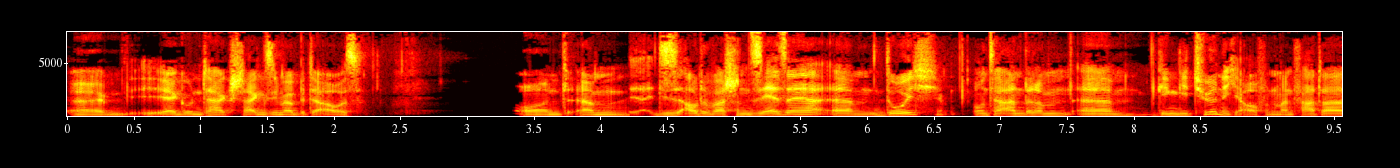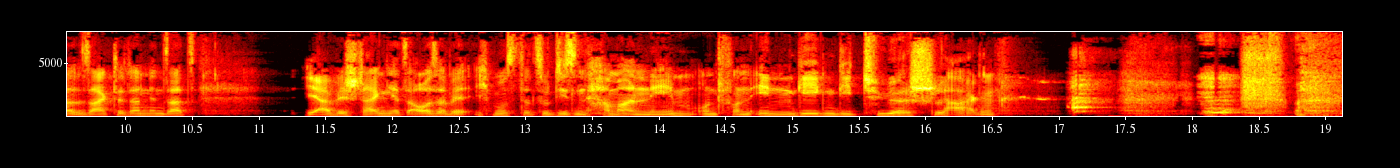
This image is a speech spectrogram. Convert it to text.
äh, ja, guten Tag, steigen Sie mal bitte aus. Und ähm, dieses Auto war schon sehr, sehr ähm, durch. Unter anderem ähm, ging die Tür nicht auf. Und mein Vater sagte dann den Satz, ja, wir steigen jetzt aus, aber ich muss dazu diesen Hammer nehmen und von innen gegen die Tür schlagen.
